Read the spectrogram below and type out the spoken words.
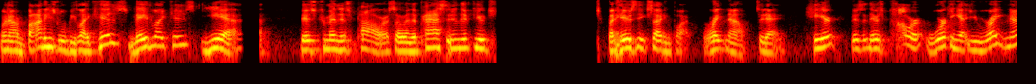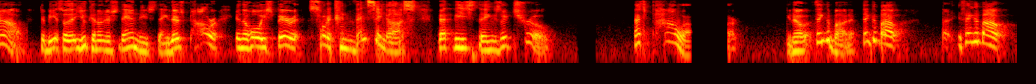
when our bodies will be like His, made like His? Yeah, there's tremendous power. So in the past and in the future. But here's the exciting part right now, today. Here, there's, there's power working at you right now to be so that you can understand these things. There's power in the Holy Spirit sort of convincing us that these things are true. That's power. You know, think about it. Think about uh, think about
